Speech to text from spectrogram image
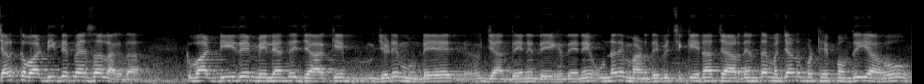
ਚੱਲ ਕਬੱਡੀ ਤੇ ਪੈਸਾ ਲੱਗਦਾ। ਕਬੱਡੀ ਦੇ ਮੇਲਿਆਂ ਤੇ ਜਾ ਕੇ ਜਿਹੜੇ ਮੁੰਡੇ ਜਾਂਦੇ ਨੇ, ਦੇਖਦੇ ਨੇ, ਉਹਨਾਂ ਦੇ ਮਨ ਦੇ ਵਿੱਚ ਕਿਹੜਾ ਚਾਰ ਦਿਨ ਤਾਂ ਮੱਝਾਂ ਨੂੰ ਪੱਠੇ ਪਾਉਂਦੇ ਹੀ ਆ ਉਹ,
